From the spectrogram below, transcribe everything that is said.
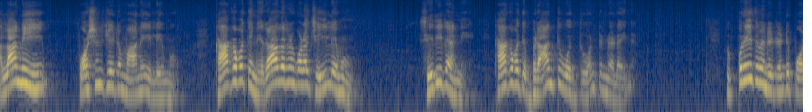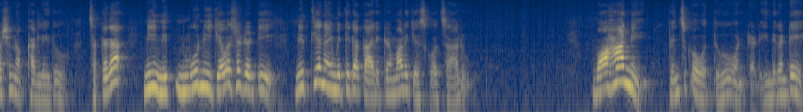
అలానే పోషణ చేయడం మానేయలేము. కాకపోతే నిరాదరణ కూడా చేయలేము. శరీరాన్ని కాకపోతే భ్రాంతి వద్దు అంటున్నాడు ఆయన. విపరీతమైనటువంటి పోషణ ఒక్కర్లేదు చక్కగా నీ ని నువ్వు నీ చేయవలసినటువంటి నిత్య నైమితిక కార్యక్రమాలు చేసుకో చాలు. మోహాన్ని పెంచుకోవద్దు అంటాడు. ఎందుకంటే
